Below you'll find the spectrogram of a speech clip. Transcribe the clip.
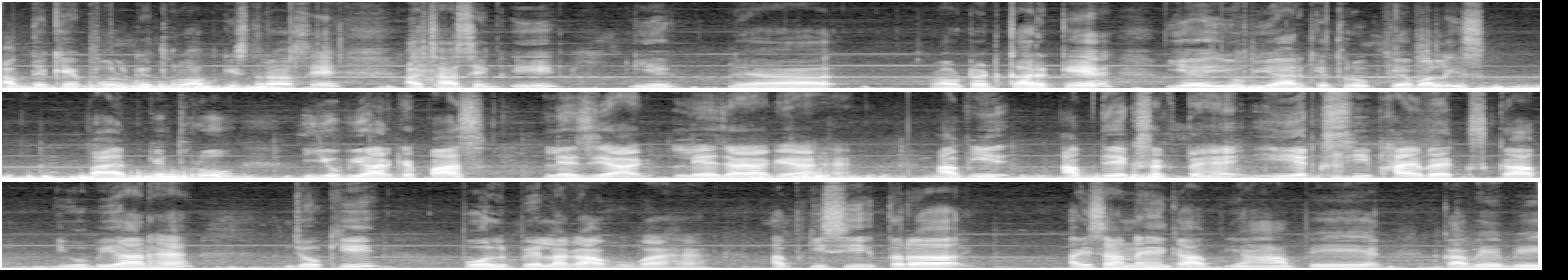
अब देखें पोल के थ्रू आप किस तरह से अच्छा से ये राउटेड करके ये यू के थ्रू केबल इस पाइप के थ्रू यू के पास ले जाया ले जाया गया है। अब ये आप देख सकते हैं एक सी फाइव एक्स का यू है, जो कि पोल पे लगा हुआ है। अब किसी तरह, ऐसा नहीं कि आप यहाँ पे कभी भी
